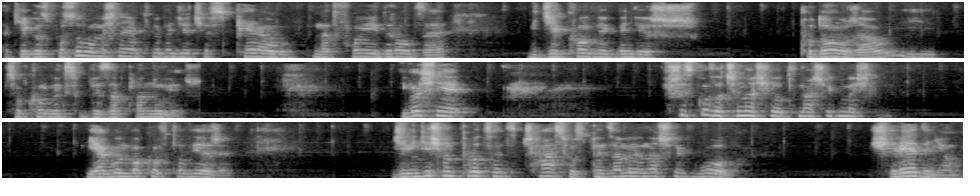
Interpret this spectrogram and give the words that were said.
Takiego sposobu myślenia, który będzie Cię wspierał na Twojej drodze, gdziekolwiek będziesz podążał i cokolwiek sobie zaplanujesz. I właśnie wszystko zaczyna się od naszych myśli. Ja głęboko w to wierzę. 90% czasu spędzamy w naszych głowach. Średnio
